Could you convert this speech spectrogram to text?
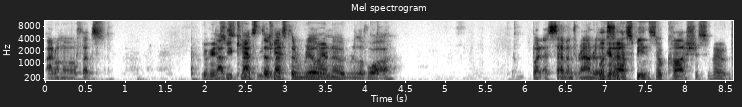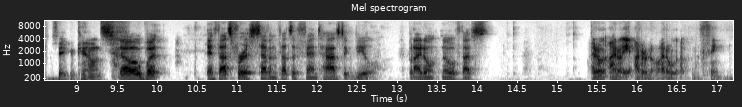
I don't know if that's okay, that's, so you can't. that's the that's can't the real find- Renaud Lavoie. But a seventh rounder. Look at us being so cautious about fake accounts. No, but if that's for a seventh, that's a fantastic deal. But I don't know if that's I don't, I don't, I don't know. I don't think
